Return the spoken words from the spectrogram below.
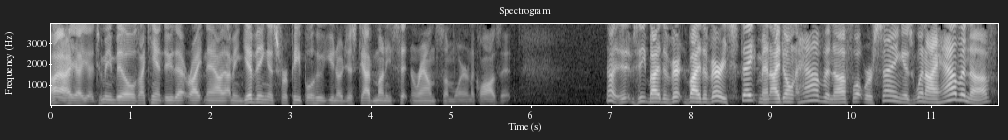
I, I, too many bills. I can't do that right now. I mean, giving is for people who, you know, just have money sitting around somewhere in a closet. No, see, by the, by the very statement, I don't have enough, what we're saying is when I have enough,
